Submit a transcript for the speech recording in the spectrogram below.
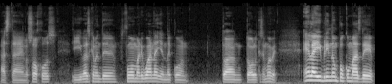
hasta en los ojos. Y básicamente fuma marihuana y anda con todo, lo que se mueve. Él ahí brinda un poco más de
